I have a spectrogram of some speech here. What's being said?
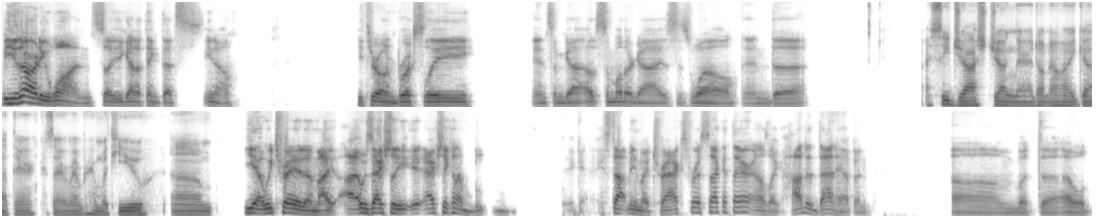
he's already won, so you got to think that's you know you throw in Brooks Lee and some guy some other guys as well, and uh I see Josh Jung there. I don't know how he got there because I remember him with you. Um, Yeah, we traded him. I I was actually it actually kind of it stopped me in my tracks for a second there, and I was like, "How did that happen?" Um, but uh, I will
